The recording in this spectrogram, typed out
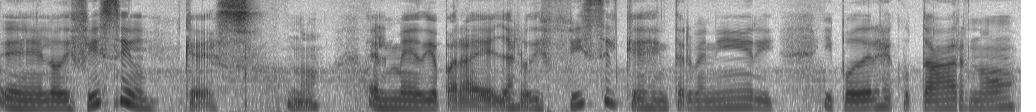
eh, lo difícil que es, ¿no? El medio para ellas, lo difícil que es intervenir y, y poder ejecutar, ¿no?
